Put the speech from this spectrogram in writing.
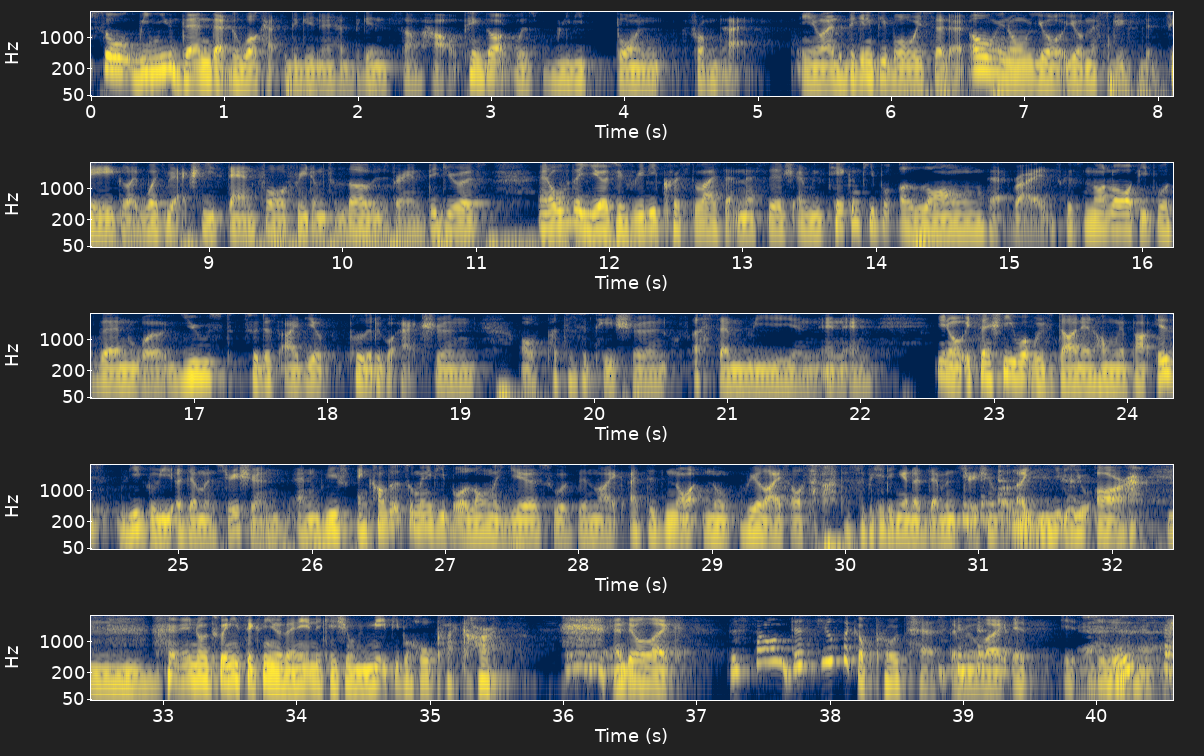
so we knew then that the work had to begin and had to begin somehow. Pink Dot was really born from that. You know, at the beginning, people always said that, oh, you know, your, your messaging is a bit vague, like what do you actually stand for, freedom to love is very ambiguous. And over the years, we've really crystallized that message and we've taken people along that ride because not a lot of people then were used to this idea of political action, of participation, of assembly, and, and, and you know, essentially what we've done in Hong Lim Park is legally a demonstration. And we've encountered so many people along the years who have been like, I did not know, realize I was participating in a demonstration, but like, you, you are. Mm. you know, 2016 was any indication, we made people hold placards. and they were like, this sound this feels like a protest. And we are like it, it is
